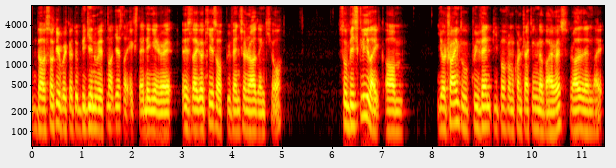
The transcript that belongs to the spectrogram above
the circuit breaker to begin with, not just like extending it, right? It's like a case of prevention rather than cure. So basically, like um, you're trying to prevent people from contracting the virus rather than like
